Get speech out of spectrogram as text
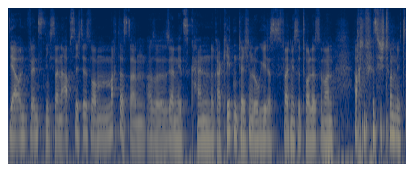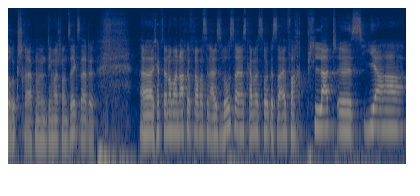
Ja, und wenn es nicht seine Absicht ist, warum macht das dann? Also es ist ja jetzt keine Raketentechnologie, dass es vielleicht nicht so toll ist, wenn man 48 Stunden nicht zurückschreibt, und mit dem man schon Sex hatte. Äh, ich habe dann nochmal nachgefragt, was denn alles los sei. Es kam jetzt zurück, dass er einfach platt ist. Ja.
